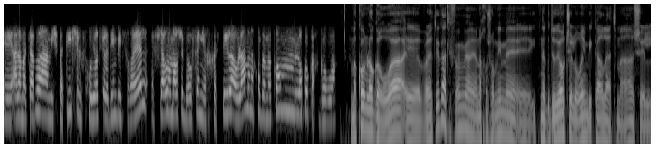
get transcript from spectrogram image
אה, על המצב המשפטי של זכויות ילדים בישראל, אפשר לומר שבאופן יחסי לעולם אנחנו במקום לא כל כך גרוע. מקום לא גרוע, אה, אבל את יודעת, לפעמים אנחנו שומעים אה, התנגדויות של הורים, בעיקר להטמעה של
